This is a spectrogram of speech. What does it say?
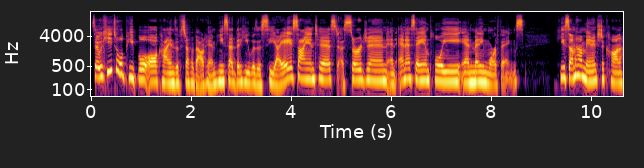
So he told people all kinds of stuff about him. He said that he was a CIA scientist, a surgeon, an NSA employee, and many more things. He somehow managed to con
